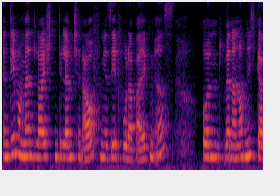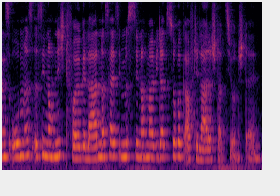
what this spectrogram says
In dem Moment leuchten die Lämpchen auf und ihr seht, wo der Balken ist. Und wenn er noch nicht ganz oben ist, ist sie noch nicht voll geladen. Das heißt, ihr müsst sie nochmal wieder zurück auf die Ladestation stellen.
